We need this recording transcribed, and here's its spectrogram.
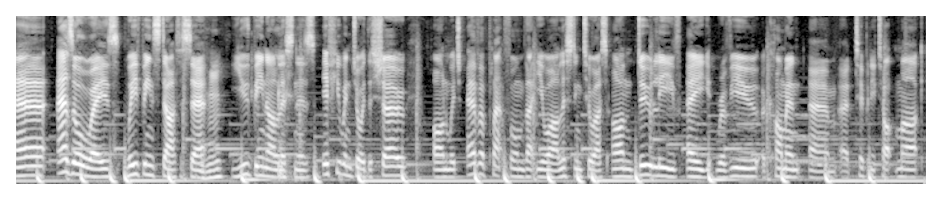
uh, as always, we've been Starter Set. You've been our listeners. If you enjoyed the show on whichever platform that you are listening to us on, do leave a review, a comment, um, a tippity top mark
